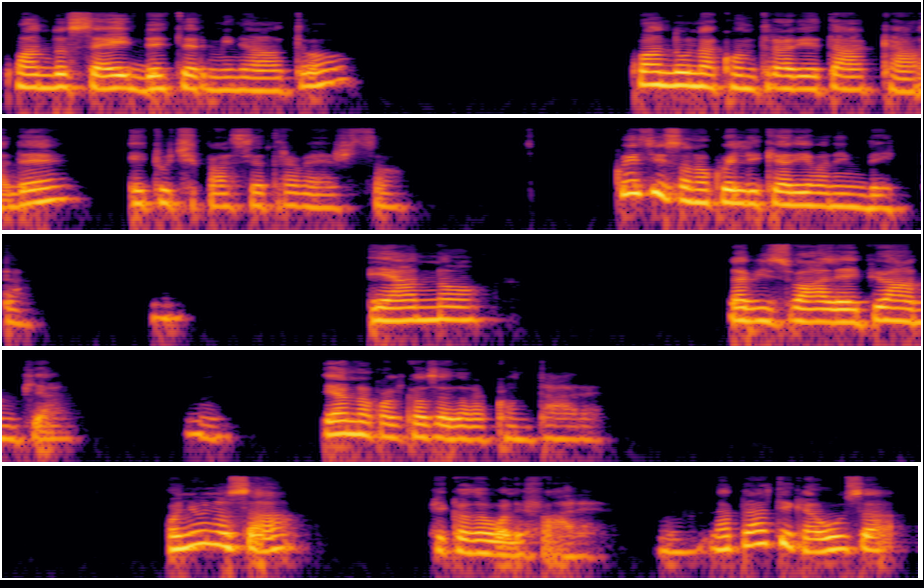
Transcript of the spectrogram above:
quando sei determinato, quando una contrarietà accade e tu ci passi attraverso. Questi sono quelli che arrivano in vetta mm? e hanno la visuale più ampia mm? e hanno qualcosa da raccontare. Ognuno sa che cosa vuole fare. La pratica usa,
